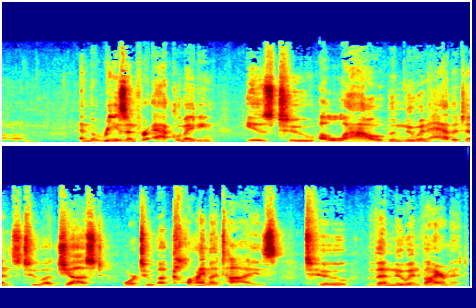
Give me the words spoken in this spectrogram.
Um, and the reason for acclimating is to allow the new inhabitants to adjust or to acclimatize to the new environment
